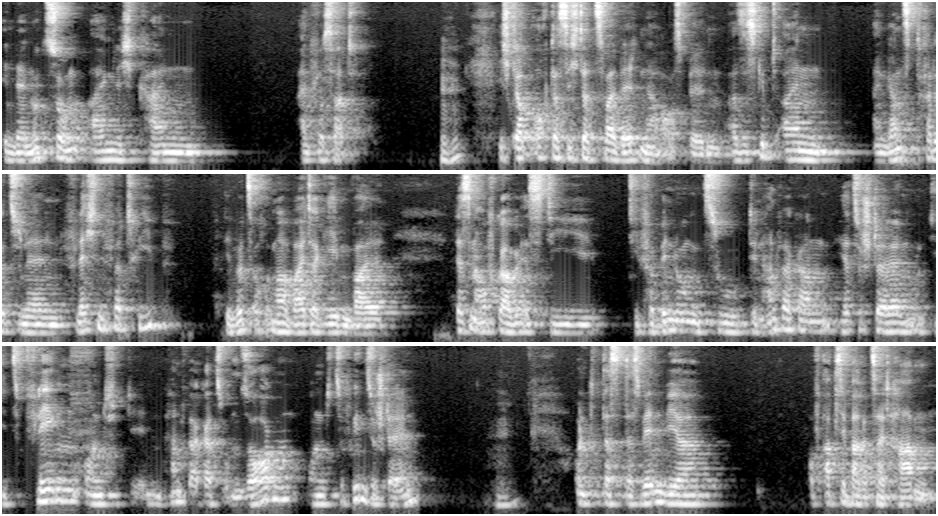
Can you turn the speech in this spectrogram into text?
in der Nutzung eigentlich keinen Einfluss hat. Mhm. Ich glaube auch, dass sich da zwei Welten herausbilden. Also es gibt einen, einen ganz traditionellen Flächenvertrieb, den wird es auch immer weitergeben, weil dessen Aufgabe ist, die, die Verbindung zu den Handwerkern herzustellen und die zu pflegen und den Handwerker zu umsorgen und zufriedenzustellen. Mhm. Und das, das werden wir auf absehbare Zeit haben.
